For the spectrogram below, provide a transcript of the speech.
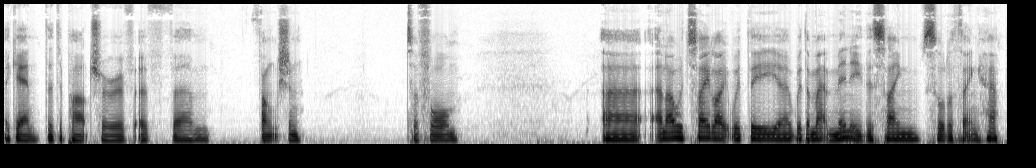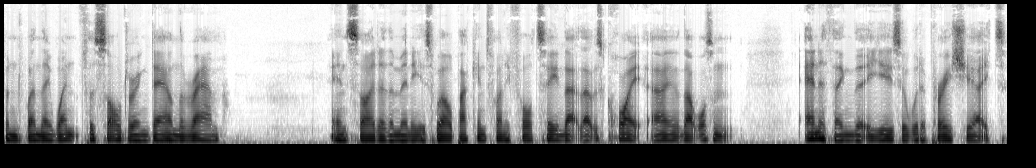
again the departure of, of um, function to form. Uh, and I would say, like with the uh, with the Mac Mini, the same sort of thing happened when they went for soldering down the RAM inside of the Mini as well back in 2014. That that was quite uh, that wasn't anything that a user would appreciate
